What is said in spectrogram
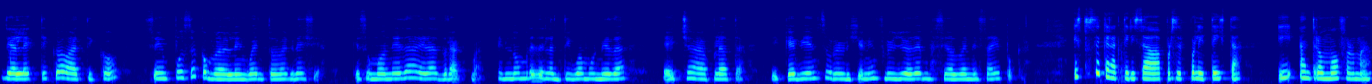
dialéctico ático se impuso como la lengua en toda Grecia, que su moneda era dracma, el nombre de la antigua moneda hecha a plata, y que bien su religión influyó demasiado en esa época. Esto se caracterizaba por ser politeísta y antropomorfa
